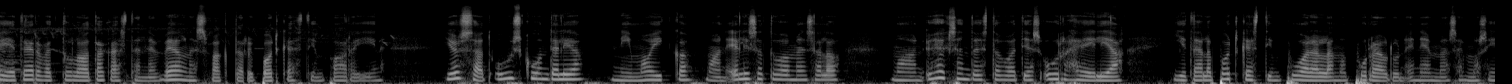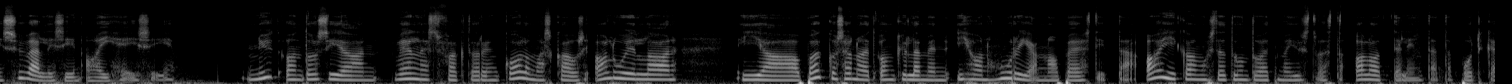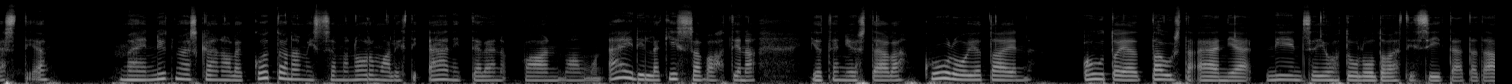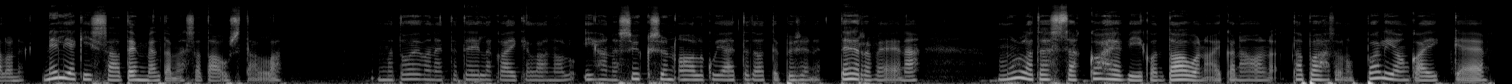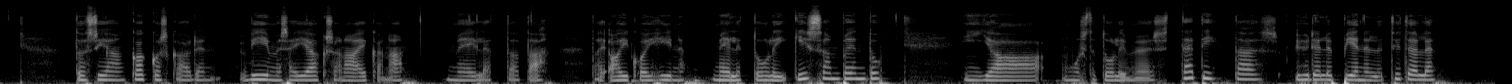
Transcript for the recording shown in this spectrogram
Moi ja tervetuloa takaisin tänne Wellness Factory podcastin pariin. Jos sä oot uusi kuuntelija, niin moikka, mä oon Elisa Tuomensalo, mä oon 19-vuotias urheilija ja täällä podcastin puolella mä pureudun enemmän semmoisiin syvällisiin aiheisiin. Nyt on tosiaan Wellness Factorin kolmas kausi aluillaan ja pakko sanoa, että on kyllä mennyt ihan hurjan nopeasti tämä aika. Musta tuntuu, että mä just vasta aloittelin tätä podcastia. Mä en nyt myöskään ole kotona, missä mä normaalisti äänittelen, vaan mä oon mun äidillä kissavahtina, joten jos täällä kuuluu jotain outoja taustaääniä, niin se johtuu luultavasti siitä, että täällä on neljä kissaa temmeltämässä taustalla – Mä toivon, että teillä kaikilla on ollut ihana syksyn alku ja että te olette pysyneet terveenä. Mulla tässä kahden viikon tauon aikana on tapahtunut paljon kaikkea. Tosiaan kakkoskauden viimeisen jakson aikana meille tota, tai aikoihin meille tuli kissanpentu ja musta tuli myös täti taas yhdelle pienelle tytölle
